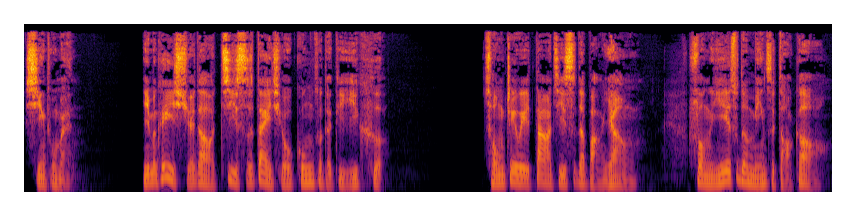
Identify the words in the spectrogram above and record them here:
信徒们。你们可以学到祭司代求工作的第一课。从这位大祭司的榜样，奉耶稣的名字祷告，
